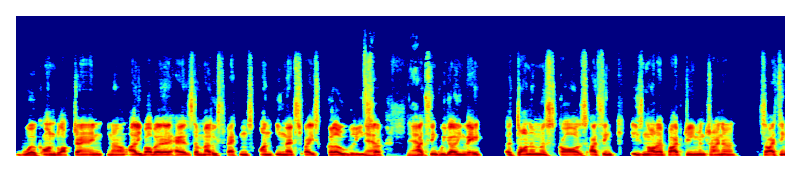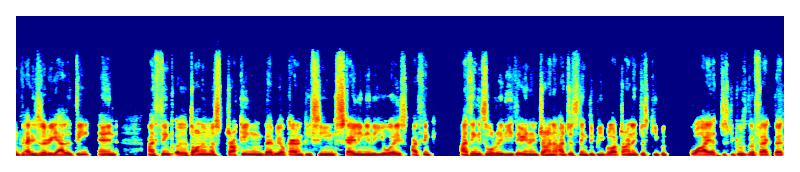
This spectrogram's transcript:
work on blockchain. You know, Alibaba has the most patents on in that space globally. Yeah. So yeah. I think we're going there. Autonomous cars, I think, is not a pipe dream in China. So I think that is a reality. And I think autonomous trucking that we are currently seeing scaling in the US, I think I think it's already there in China. I just think the people are trying to just keep it quiet just because of the fact that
